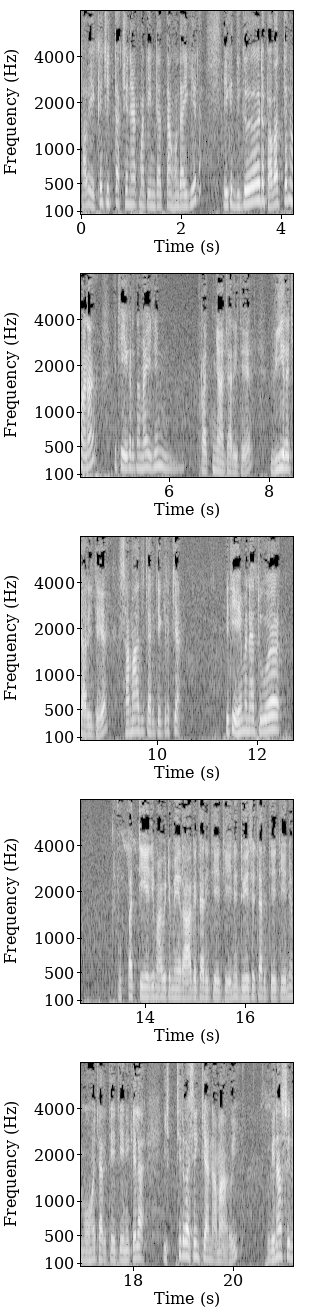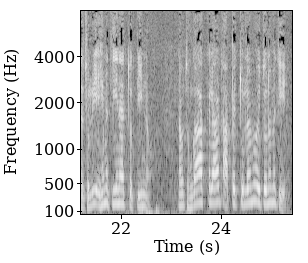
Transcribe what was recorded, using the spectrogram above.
තව එක චිත්තක්ෂණයක් මට ඉන්න නැත්තම් හොඳයි කියලා ඒක දිගට පවත්වනවා නම් ඉතින් ඒකට තමයි ඉතින් ප්‍රඥා චරිතය, වීර චරිතය, සමාධි චරිතය කියලා කියන්නේ. ඉතින් එහෙම නැතුව උප්පත්තියේදීම අපිට මේ රාග චරිතයේ තියෙන, ද්වේෂ චරිතයේ තියෙන, මෝහ චරිතයේ තියෙන කියලා ස්ථිර වශයෙන් කියන්න අමාරුයි. වෙනස් වෙන තුරු එහෙම තියෙන ඇත්තොත් ඉන්නවා. නමුත් හුඟාක් වෙලාවට අපේ තුලම ওই තුනම තියෙනවා.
